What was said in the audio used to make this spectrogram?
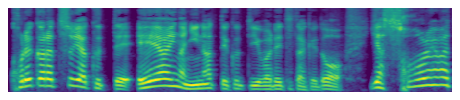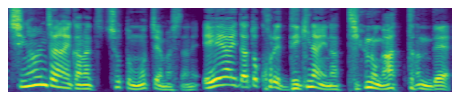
これから通訳って AI が担っていくって言われてたけどいやそれは違うんじゃないかなってちょっと思っちゃいましたね。AI だとこれできないなっていうのがあったんで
